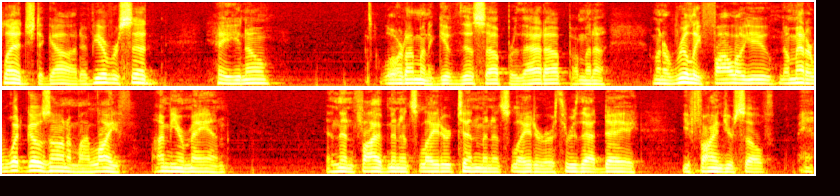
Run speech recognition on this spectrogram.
pledge to God? Have you ever said, hey, you know, Lord, I'm going to give this up or that up. I'm going to I'm going to really follow you no matter what goes on in my life. I'm your man. And then 5 minutes later, 10 minutes later or through that day, you find yourself man,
